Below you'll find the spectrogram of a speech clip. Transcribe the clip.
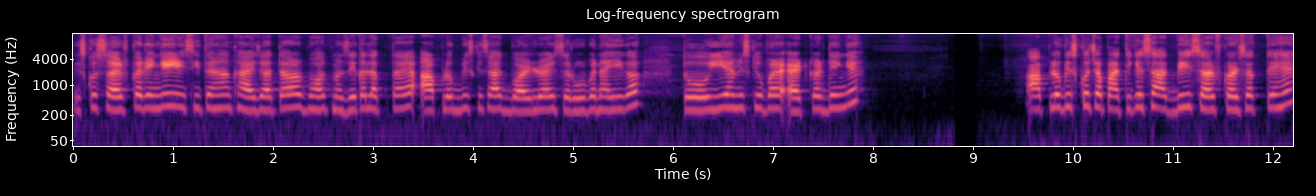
इसको सर्व करेंगे. ये इसी तरह खाया जाता है और बहुत मज़े का लगता है. आप लोग भी इसके साथ बॉयल्ड राइस ज़रूर बनाइएगा. तो ये हम इसके ऊपर ऐड कर देंगे. आप लोग इसको चपाती के साथ भी सर्व कर सकते हैं।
